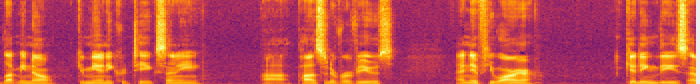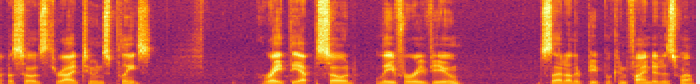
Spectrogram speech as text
Let me know. Give me any critiques, any uh, positive reviews. And if you are getting these episodes through iTunes, please rate the episode, leave a review so that other people can find it as well.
